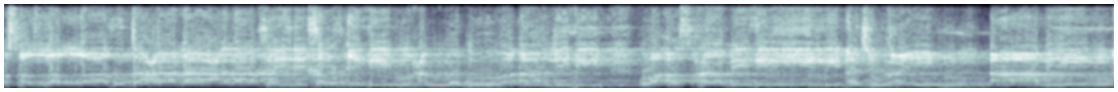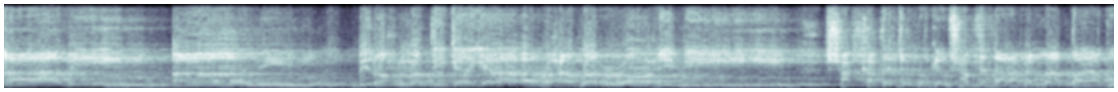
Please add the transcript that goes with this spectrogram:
وصلى الله تعالى على خير خلقه محمد وآله وأصحابه أجمعين آمين آمين آمين برحمتك يا أرحم الراحمين সাক্ষাতের জন্য কেউ সামনে দাঁড়াবেন না দয়া করে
